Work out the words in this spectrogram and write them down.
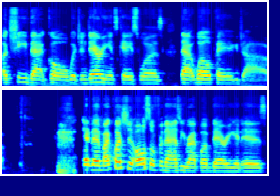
achieve that goal, which in Darrien's case was that well paying job. and then my question also for that as we wrap up, Darrien, is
